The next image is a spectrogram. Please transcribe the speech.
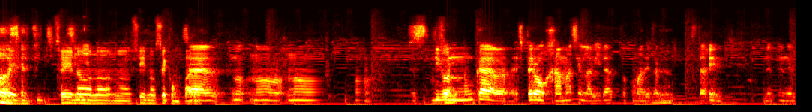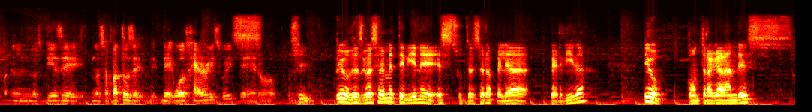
o sí, sí, no, no, no, sí, no se compara. O sea, no, no, no. Pues, digo, nunca, espero jamás en la vida, toco madera, estar en, en, los pies de, los zapatos de, de Walt Harris, güey, pero... Sí, digo, desgraciadamente viene, es su tercera pelea perdida. Digo, contra grandes,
